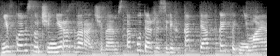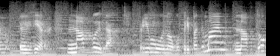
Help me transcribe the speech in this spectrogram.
Ни в коем случае не разворачиваем стопу, даже слегка пяткой поднимаем вверх. На выдох прямую ногу приподнимаем, на вдох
